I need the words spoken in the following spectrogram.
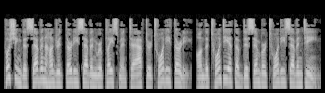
pushing the 737 replacement to after 2030. On the 20th of December 2017,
